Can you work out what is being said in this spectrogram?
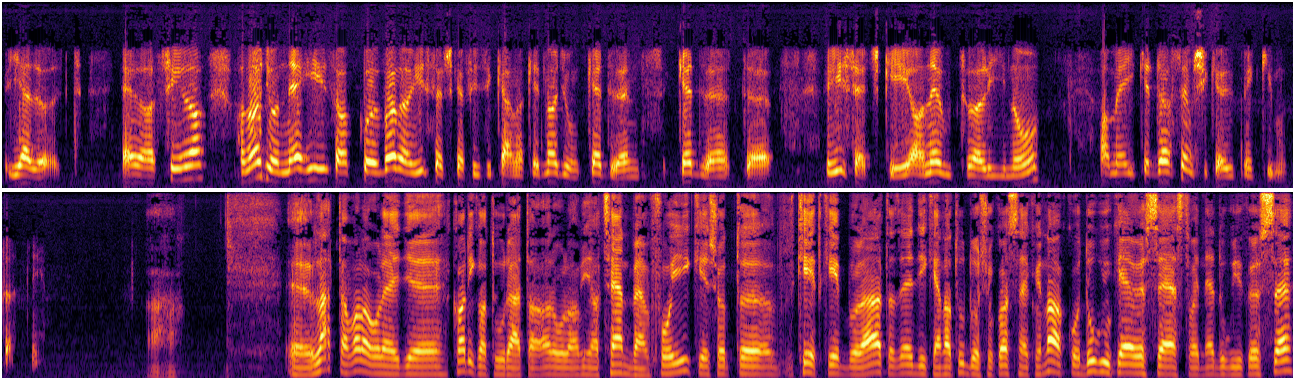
jelölt erre a célra. Ha nagyon nehéz, akkor van a részecske fizikának egy nagyon kedvenc, kedvelt uh, részecské, a neutralino, amelyiket, de azt nem sikerült még kimutatni. Aha. Láttam valahol egy karikatúrát arról, ami a CERN-ben folyik, és ott két képből állt, az egyiken a tudósok azt mondják, hogy na akkor dugjuk-e össze ezt, vagy ne dugjuk össze,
